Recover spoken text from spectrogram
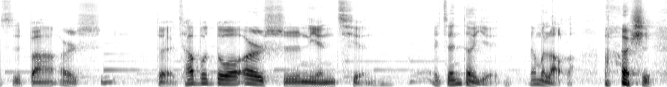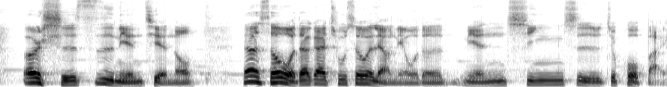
十八二十，对，差不多二十年前，哎，真的也那么老了，二十二十四年前哦。那时候我大概出社会两年，我的年薪是就破百。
